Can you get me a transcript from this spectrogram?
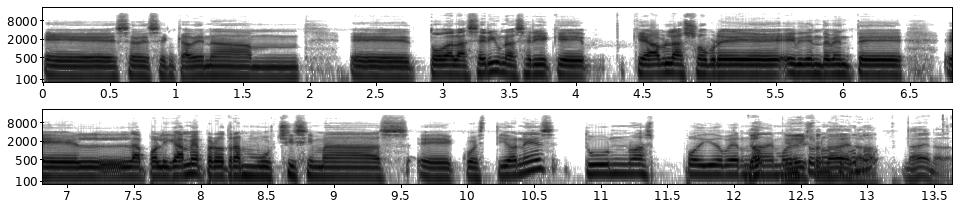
eh, se desencadena mm, eh, toda la serie, una serie que, que habla sobre, evidentemente, el- la poligamia, pero otras muchísimas eh, cuestiones. ¿Tú no has podido ver nada de no he momento? visto ¿no, nada de nada de nada.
